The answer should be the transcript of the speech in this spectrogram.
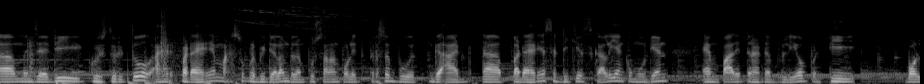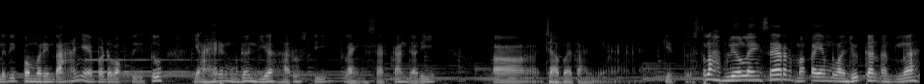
uh, menjadi Gus Dur itu akhir, pada akhirnya masuk lebih dalam dalam pusaran politik tersebut. Nggak ada uh, pada akhirnya sedikit sekali yang kemudian empati terhadap beliau di politik pemerintahannya pada waktu itu yang akhirnya kemudian dia harus dilengserkan dari uh, jabatannya gitu. Setelah beliau lengser, maka yang melanjutkan adalah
